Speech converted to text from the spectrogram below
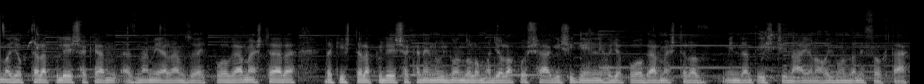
nagyobb településeken ez nem jellemző egy polgármesterre, de kis településeken én úgy gondolom, hogy a lakosság is igényli, hogy a polgármester az mindent is csináljon, ahogy mondani szokták.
